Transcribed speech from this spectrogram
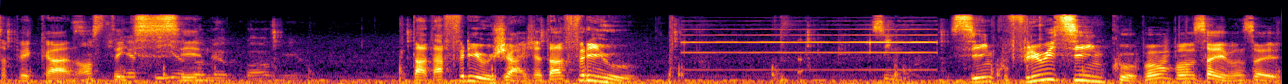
Nossa. PK, nossa, tem que ser. Tá, tá frio já, já tá frio. Cinco. 5, frio e 5. Vamos, vamos sair, vamos sair.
